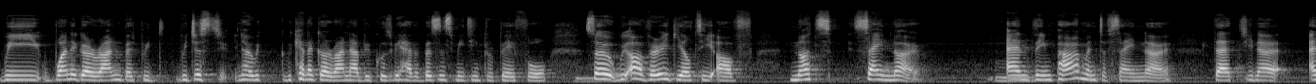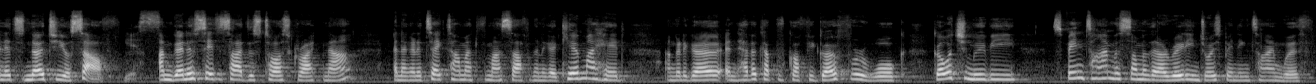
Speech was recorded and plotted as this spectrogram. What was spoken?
We want to go run, but we, we just, you know, we, we cannot go run now because we have a business meeting to prepare for. Mm. So we are very guilty of not saying no. Mm. And the empowerment of saying no, that, you know, and it's no to yourself. Yes. I'm going to set aside this task right now, and I'm going to take time out for myself. I'm going to go clear my head. I'm going to go and have a cup of coffee, go for a walk, go watch a movie, spend time with someone that I really enjoy spending time with,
